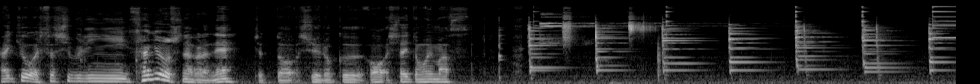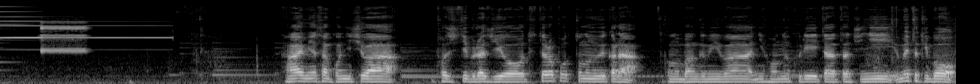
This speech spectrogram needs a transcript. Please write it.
はい、今日は久しぶりに作業しながらね、ちょっと収録をしたいと思います。はい、皆さんこんにちは。ポジティブラジオテトラポットの上から、この番組は日本のクリエイターたちに夢と希望、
